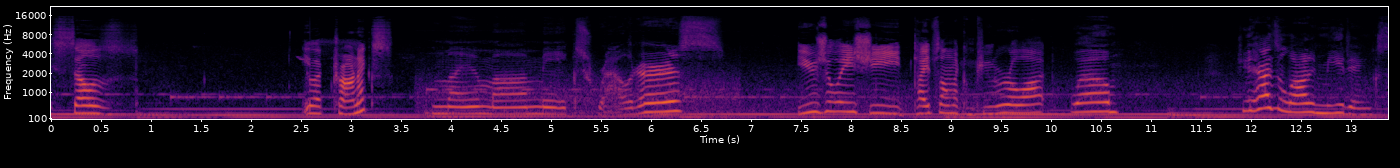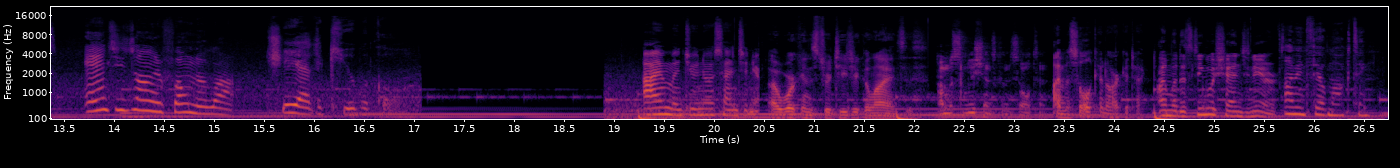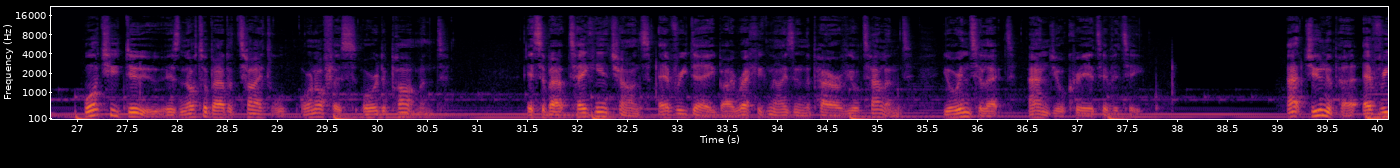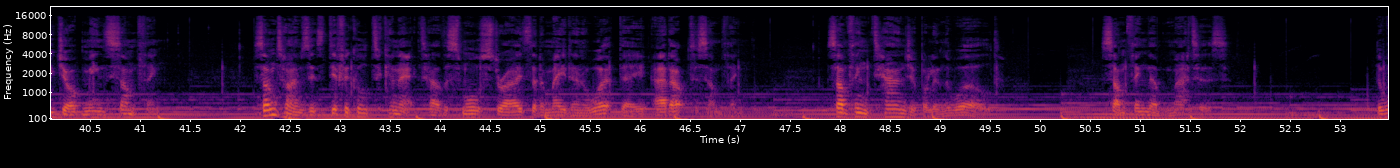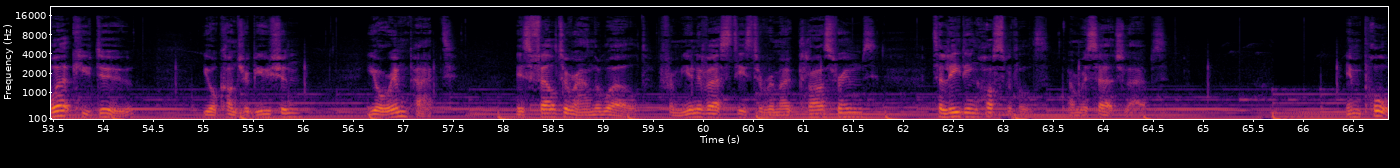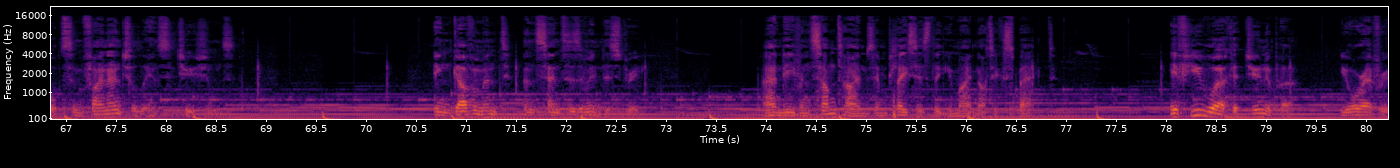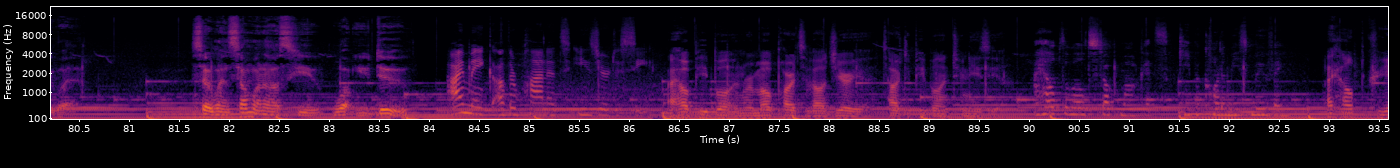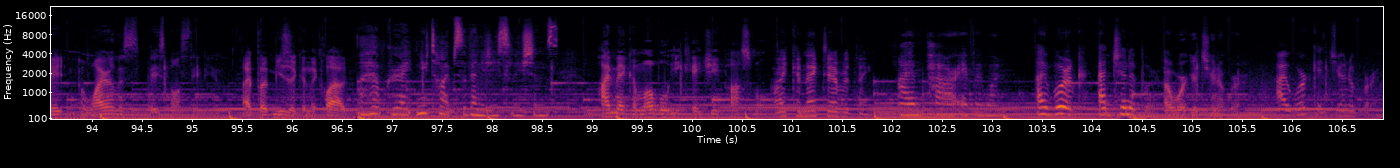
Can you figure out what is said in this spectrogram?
She sells electronics. My mom makes routers. Usually she types on the computer a lot. Well, she has a lot of meetings. And she's on her phone a lot. She has a cubicle. I'm a Junos engineer. I work in strategic alliances. I'm a solutions consultant. I'm a silicon architect. I'm a distinguished engineer. I'm in field marketing. What you do is not about a title or an office or a department. It's about taking a chance every day by recognizing the power of your talent, your intellect, and your creativity. At Juniper, every job means something. Sometimes it's difficult to connect how the small strides that are made in a workday add up to something. Something tangible in the world. Something that matters. The work you do, your contribution, your impact, is felt around the world, from universities to remote classrooms to leading hospitals and research labs, in ports and financial institutions, in government and centres of industry, and even sometimes in places that you might not expect. If you work at Juniper, you're everywhere. So when someone asks you what you do, I make other planets easier to see. I help people in remote parts of Algeria talk to people in Tunisia. I help the world's stock markets keep economies moving. I helped create a wireless baseball stadium. I put music in the cloud. I help create new types of energy solutions. I make a mobile EKG possible. I connect everything. I empower everyone. I work at Juniper. I work at Juniper. I work at Juniper.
